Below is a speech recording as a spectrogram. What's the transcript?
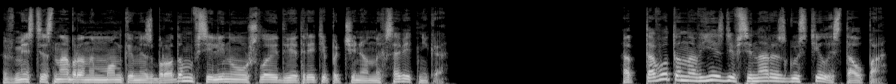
Вместе с набранным монками с бродом в Селину ушло и две трети подчиненных советника. От того-то на въезде в Синары сгустилась толпа.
